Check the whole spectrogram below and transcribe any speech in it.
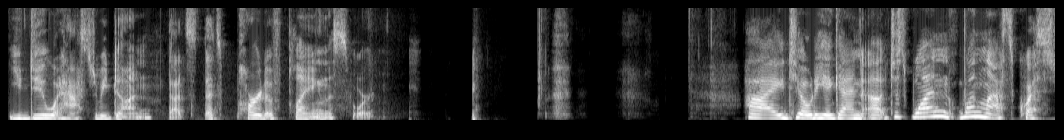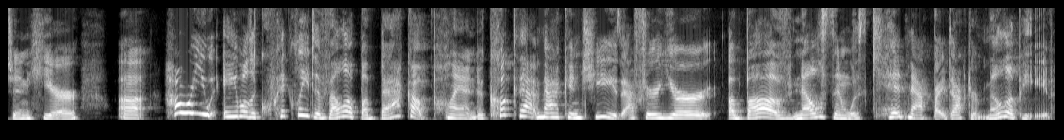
You do what has to be done. That's that's part of playing the sport. Hi, Jody again. Uh, just one one last question here. Uh, how are you able to quickly develop a backup plan to cook that mac and cheese after your above Nelson was kidnapped by Dr. Millipede?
